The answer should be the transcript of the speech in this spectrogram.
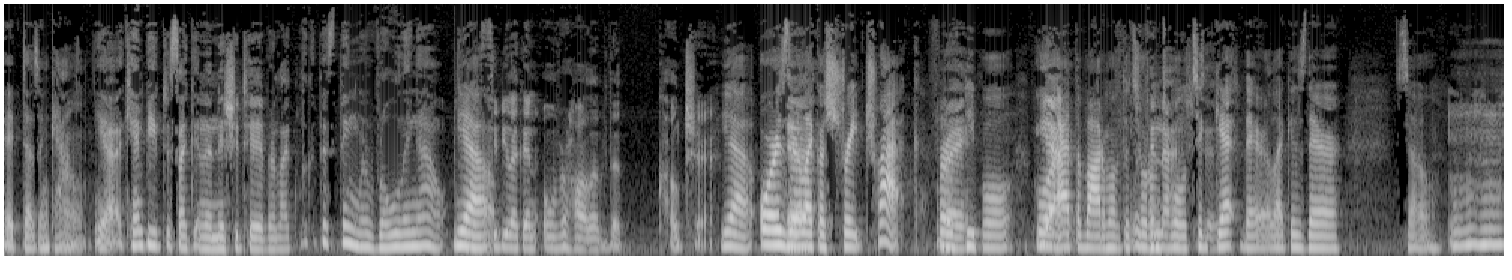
it doesn't count. Yeah, it can't be just like an initiative or like, look at this thing we're rolling out. Yeah. needs to be like an overhaul of the culture. Yeah. Or is there like a straight track for Right. people who are at the bottom of the totem pole to get there? Like, is there. So, mm-hmm.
